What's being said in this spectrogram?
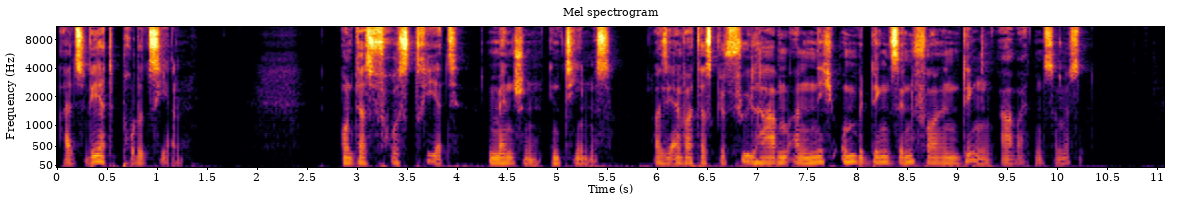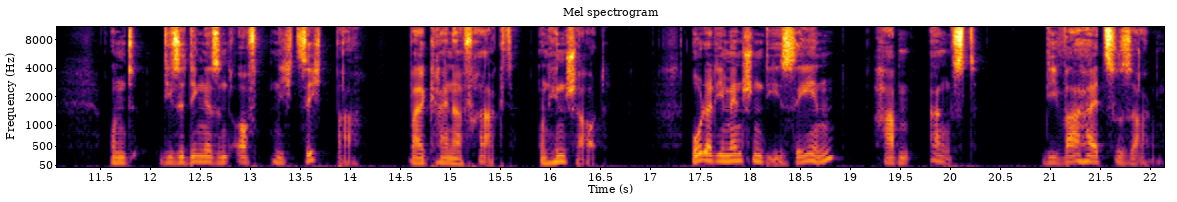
als Wert produzieren. Und das frustriert Menschen in Teams, weil sie einfach das Gefühl haben, an nicht unbedingt sinnvollen Dingen arbeiten zu müssen. Und diese Dinge sind oft nicht sichtbar, weil keiner fragt und hinschaut. Oder die Menschen, die sehen, haben Angst, die Wahrheit zu sagen,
